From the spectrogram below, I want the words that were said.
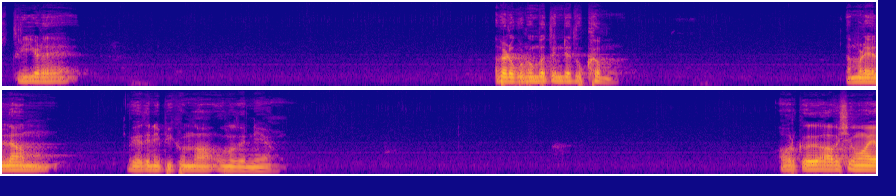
സ്ത്രീയുടെ അവരുടെ കുടുംബത്തിന്റെ ദുഃഖം നമ്മളെല്ലാം വേദനിപ്പിക്കുന്ന ഒന്ന് തന്നെയാണ്. അവർക്ക് ആവശ്യമായ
